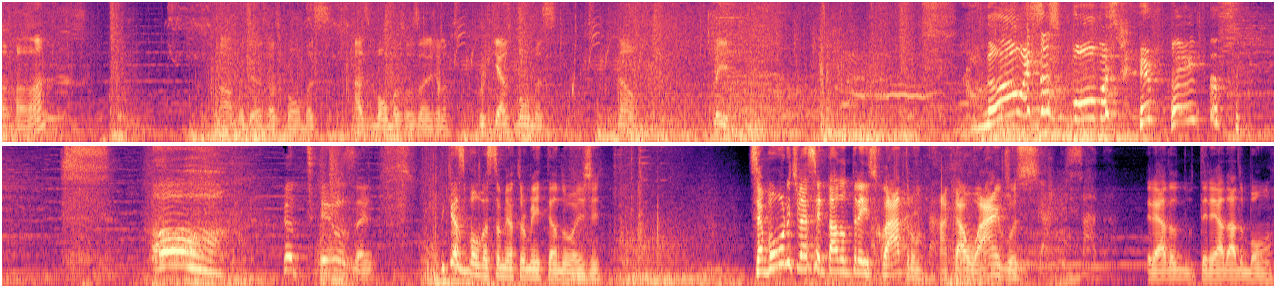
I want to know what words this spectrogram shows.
Aham. Oh, meu Deus, as bombas. As bombas, Rosângela. Por que as bombas? Não. Play. Não, essas bombas perfeitas. Oh, meu Deus, velho. Por que as bombas estão me atormentando hoje? Se a bomba não tivesse acertado o 3-4, a o Argus, teria dado, teria dado bom.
